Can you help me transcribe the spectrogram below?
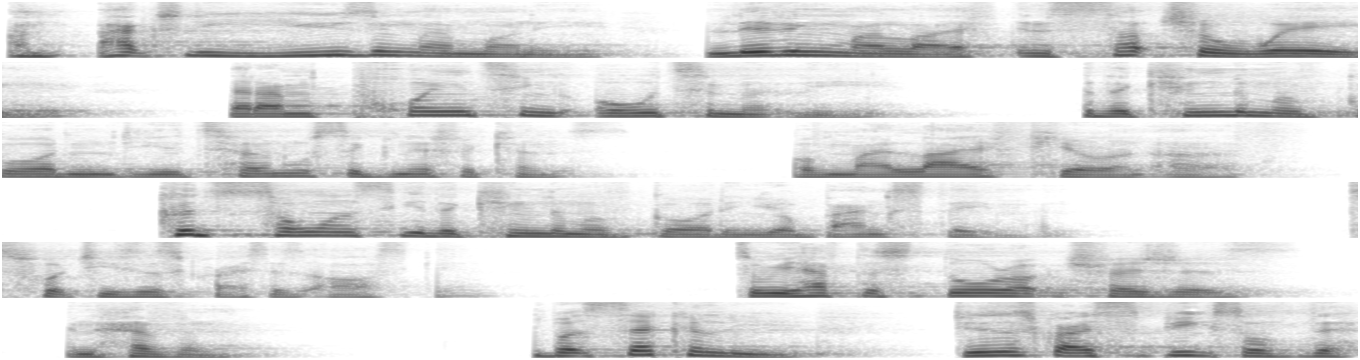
I'm actually using my money, living my life in such a way that I'm pointing ultimately to the kingdom of God and the eternal significance of my life here on earth. Could someone see the kingdom of God in your bank statement? That's what Jesus Christ is asking. So we have to store up treasures in heaven. But secondly, Jesus Christ speaks of the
